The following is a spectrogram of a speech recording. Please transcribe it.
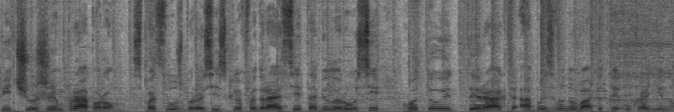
Під чужим прапором спецслужби Російської Федерації та Білорусі готують теракт, аби звинуватити Україну.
